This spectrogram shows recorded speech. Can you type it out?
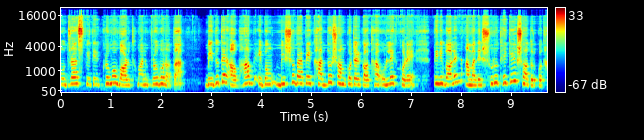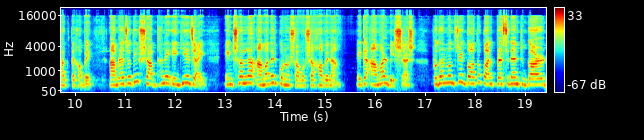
মুদ্রাস্ফীতির ক্রমবর্ধমান প্রবণতা বিদ্যুতের অভাব এবং বিশ্বব্যাপী খাদ্য সংকটের কথা উল্লেখ করে তিনি বলেন, আমাদের শুরু থেকে সতর্ক থাকতে হবে। আমরা যদি সাবধানে এগিয়ে যাই, ইনশাল্লাহ আমাদের কোনো সমস্যা হবে না। এটা আমার বিশ্বাস। প্রধানমন্ত্রী গতকাল প্রেসিডেন্ট গার্ড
